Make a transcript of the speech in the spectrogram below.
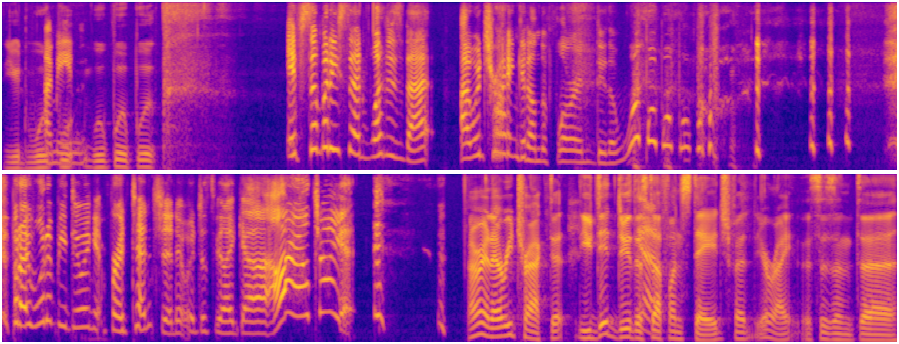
You'd whoop I mean- whoop whoop whoop. whoop. If somebody said, "What is that?" I would try and get on the floor and do the whoop whoop whoop whoop. whoop. but I wouldn't be doing it for attention. It would just be like, uh, "All right, I'll try it." All right, I retract it. You did do the Yeah. stuff on stage, but you're right. This isn't. uh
